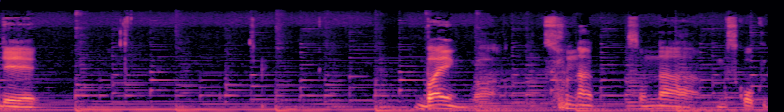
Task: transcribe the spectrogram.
で、バエンは、そんな、そんな、息子を送っ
